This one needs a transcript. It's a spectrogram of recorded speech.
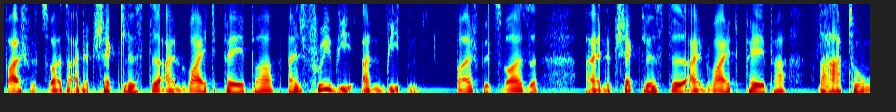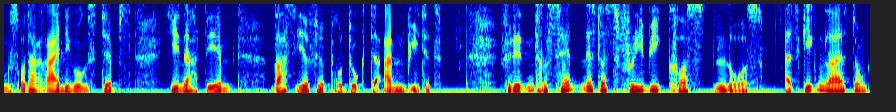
Beispielsweise eine Checkliste, ein White Paper, ein Freebie anbieten. Beispielsweise eine Checkliste, ein White Paper, Wartungs- oder Reinigungstipps, je nachdem, was ihr für Produkte anbietet. Für den Interessenten ist das Freebie kostenlos. Als Gegenleistung,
